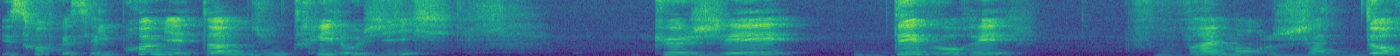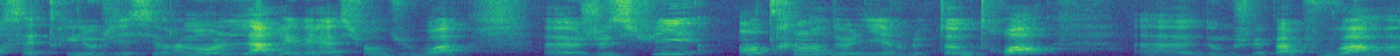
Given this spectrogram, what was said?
Il se trouve que c'est le premier tome d'une trilogie que j'ai dévoré Vraiment, j'adore cette trilogie, c'est vraiment la révélation du mois. Euh, je suis en train de lire le tome 3, euh, donc je vais pas pouvoir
